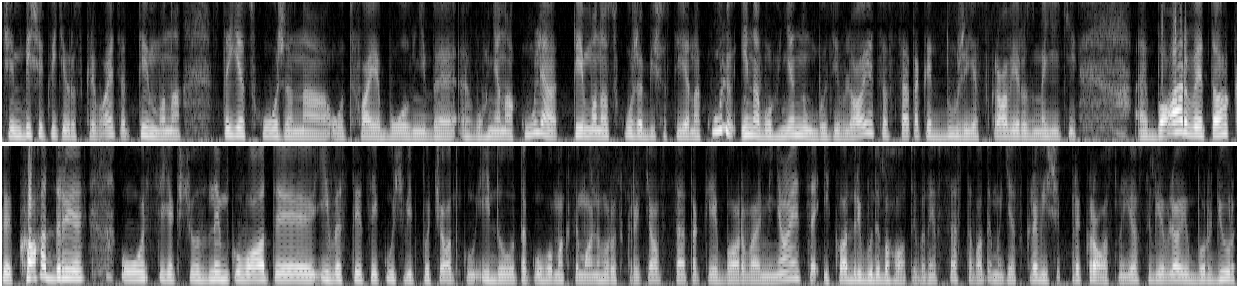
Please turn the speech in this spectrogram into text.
Чим більше квітів розкривається, тим вона стає схожа на от фаєбол, ніби е, вогняна куля, тим вона схожа більше стає на кулю і на вогняну, бо з'являються все-таки дуже яскраві розмаїті е, барви, так, кадри. Ось, якщо знимкувати і вести цей кущ від початку і до такого максимального розкриття, все-таки барва міняється і кадрів буде багато. І вони все ставатимуть яскравіші. Прекрасно. Я собі уявляю бордюр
